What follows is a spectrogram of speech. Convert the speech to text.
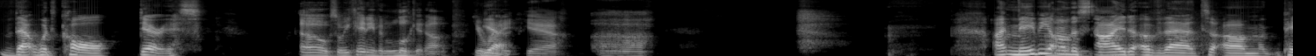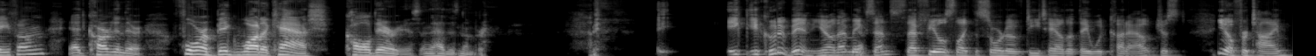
that would call Darius. Oh, so he can't even look it up. You're Yeah. right. Yeah. Uh, I maybe on the Um, side of that um, payphone, it had carved in there for a big wad of cash. Call Darius, and it had his number. it it could have been. You know, that makes sense. That feels like the sort of detail that they would cut out, just you know, for time.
